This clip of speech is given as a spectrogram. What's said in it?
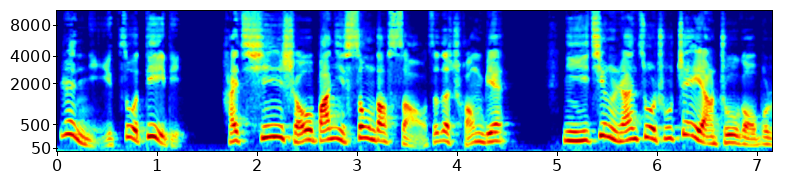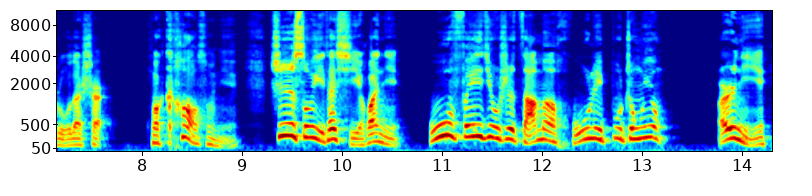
认你做弟弟，还亲手把你送到嫂子的床边，你竟然做出这样猪狗不如的事儿！我告诉你，之所以他喜欢你，无非就是咱们狐狸不中用，而你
